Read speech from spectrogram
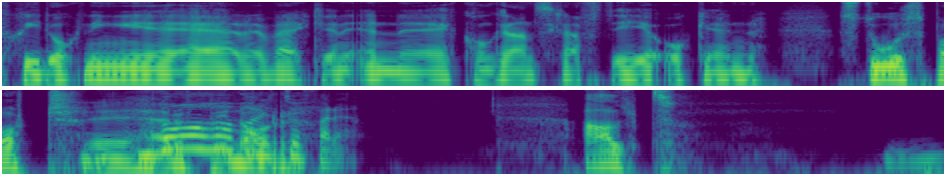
skidåkning är verkligen en eh, konkurrenskraftig och en stor sport eh, här Vad uppe i har varit norr. tuffare? Allt, Mm.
